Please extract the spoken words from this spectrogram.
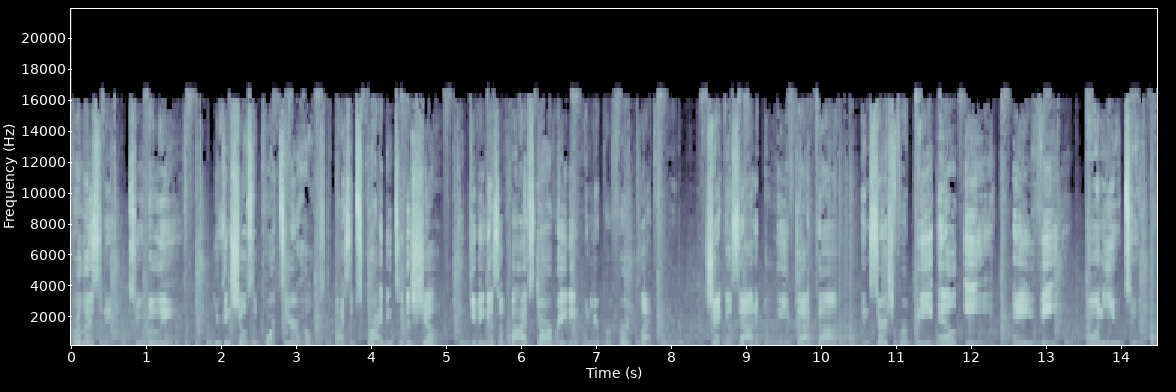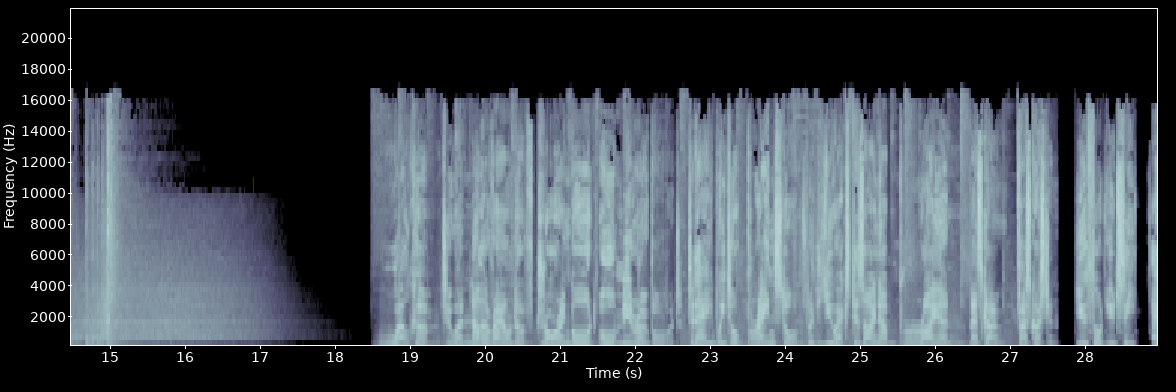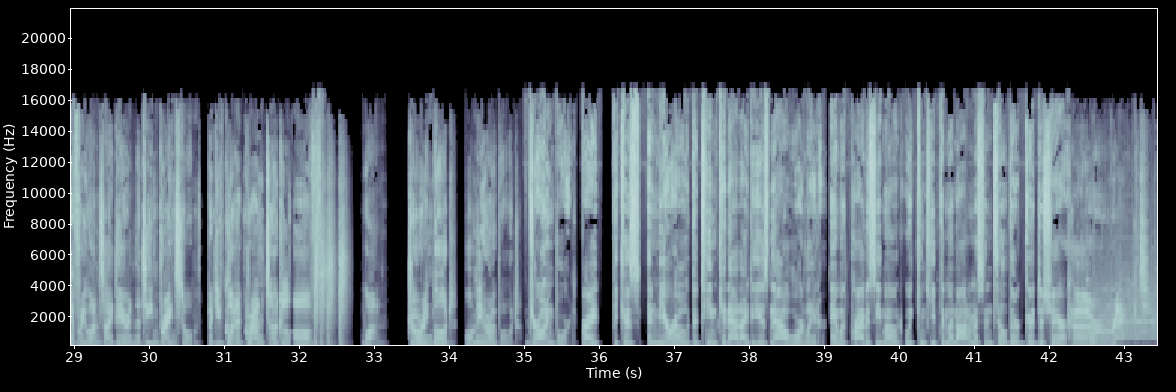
For listening to Bleav. You can show support to your host by subscribing to the show and giving us a five star rating on your preferred platform. Check us out at Bleav.com and search for B L E A V on YouTube. Welcome to another round of Drawing Board or Miro Board. Today we talk brainstorms with UX designer Brian. Let's go. First question You thought you'd see everyone's idea in the team brainstorm, but you've got a grand total of one. Drawing board or Miro board? Drawing board, right? Because in Miro, the team can add ideas now or later. And with privacy mode, we can keep them anonymous until they're good to share. Correct.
